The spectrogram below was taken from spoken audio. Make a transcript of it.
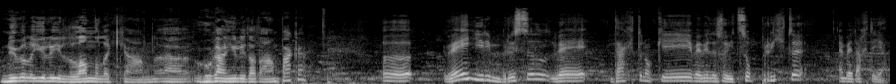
Nu willen jullie landelijk gaan. Uh, hoe gaan jullie dat aanpakken? Uh, wij hier in Brussel, wij dachten oké, wij willen zoiets oprichten. En wij dachten ja,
